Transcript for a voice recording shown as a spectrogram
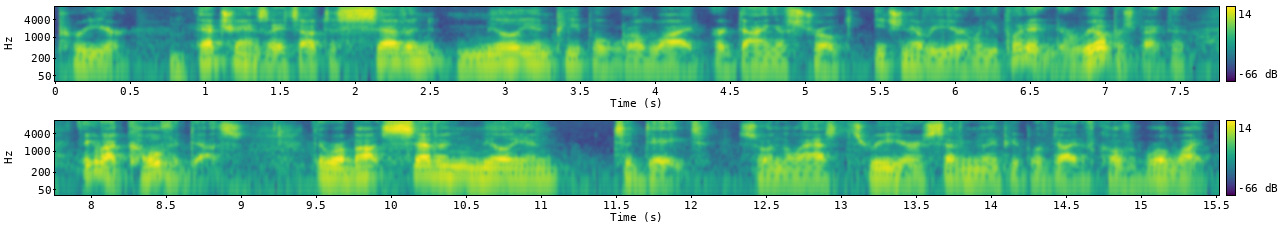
per year. That translates out to 7 million people worldwide are dying of stroke each and every year. When you put it into real perspective, think about COVID deaths. There were about 7 million to date. So, in the last three years, 7 million people have died of COVID worldwide.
